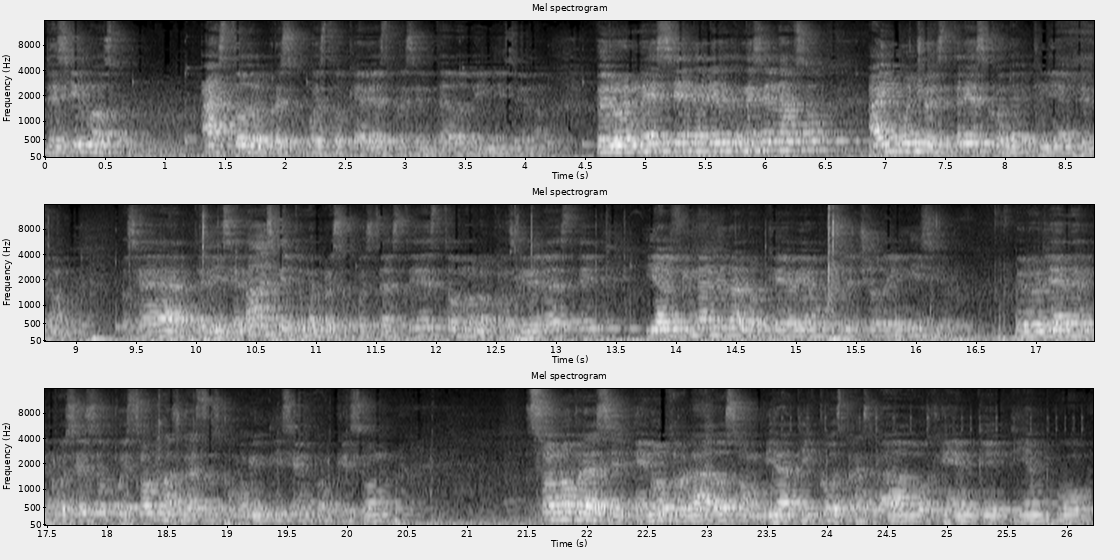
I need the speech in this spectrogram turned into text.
decirnos, haz todo el presupuesto que habías presentado de inicio, ¿no? Pero en ese, en, ese lapso hay mucho estrés con el cliente, ¿no? O sea, te dice, no, es que tú me presupuestaste esto, no lo consideraste, y al final era lo que habíamos hecho de inicio. pero ya en el proceso pues son más gastos como bien dicen porque son son obras en otro lado, son viáticos, traslado, gente, tiempo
